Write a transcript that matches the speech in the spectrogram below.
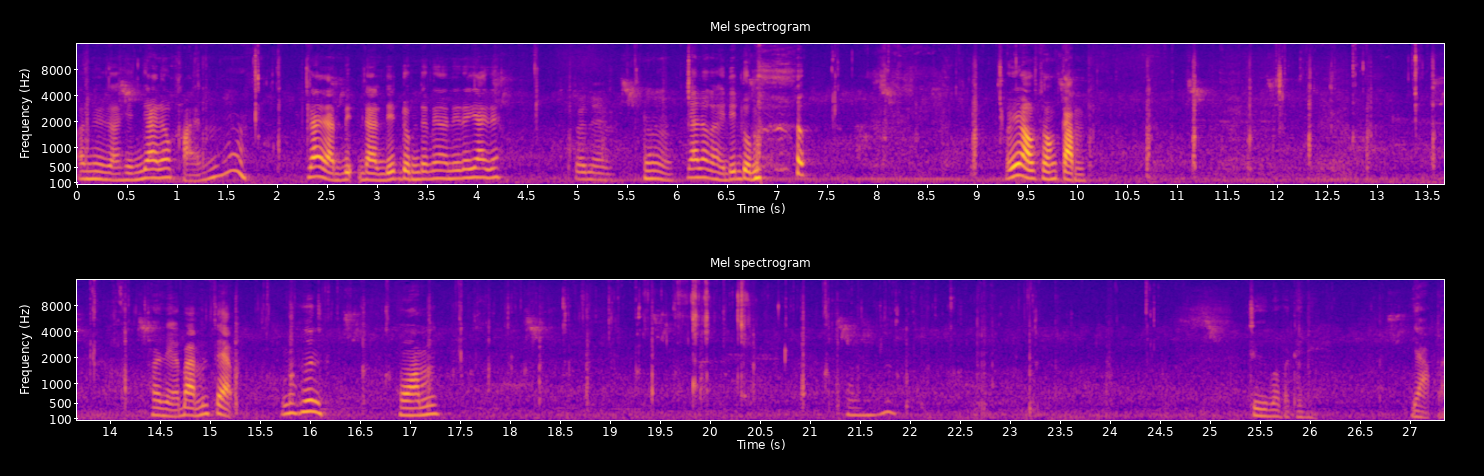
อันนี้แหละเห็นย่ายแล้วขายอืมได้ด่านบิด่านเด็ดดมจากนี้อันนี้ได้ย่ายเลยแต่แน่อืมย่ายแล้วก็ให้เด็ดดม อันนี้เอาสองกำข้าวเหนียวบานมันแสบมันขึ้นหอม จื้อบ่บัดนี้อยากไร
